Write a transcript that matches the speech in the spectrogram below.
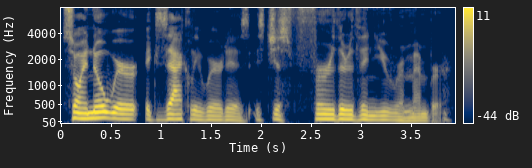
So I know where exactly where it is. It's just further than you remember.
